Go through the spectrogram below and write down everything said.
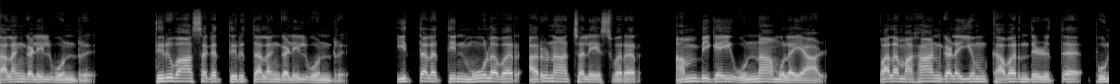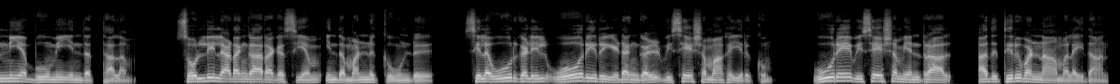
தலங்களில் ஒன்று. திருவாசகத் திருத்தலங்களில் ஒன்று. இத்தலத்தின் மூலவர் அருணாச்சலேஸ்வரர் அம்பிகை உண்ணாமுலையாள். பல மகான்களையும் கவர்ந்தெழுத்த புண்ணிய பூமி இந்தத் தலம். சொல்லில் அடங்கா ரகசியம் இந்த மண்ணுக்கு உண்டு. சில ஊர்களில் ஓரிரு இடங்கள் விசேஷமாக இருக்கும். ஊரே விசேஷம் என்றால் அது திருவண்ணாமலைதான்.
